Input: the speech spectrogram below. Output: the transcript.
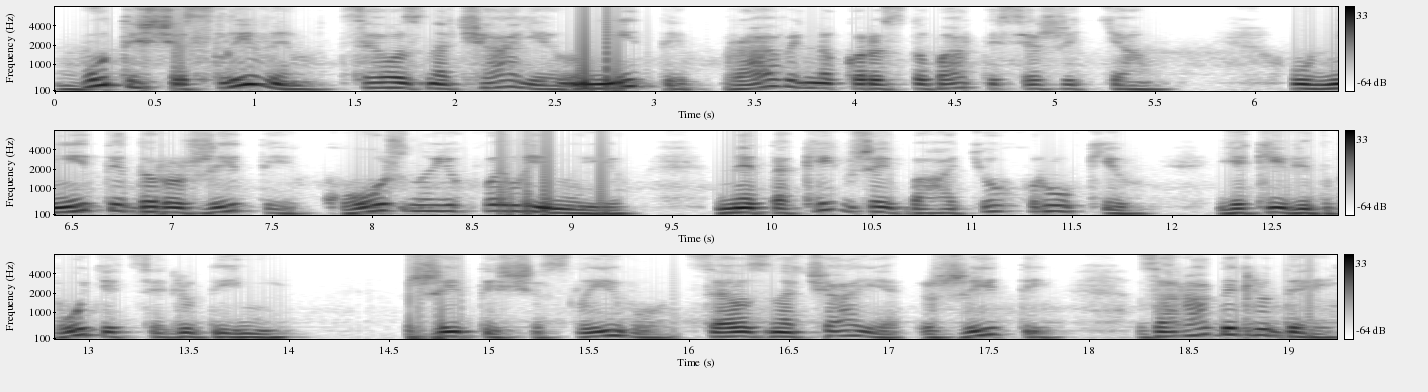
Бути щасливим це означає вміти правильно користуватися життям, вміти дорожити кожною хвилиною не таких вже й багатьох років, які відводяться людині. Жити щасливо це означає жити заради людей,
